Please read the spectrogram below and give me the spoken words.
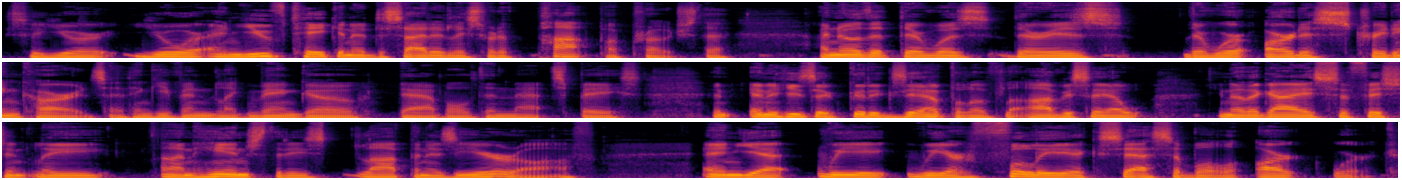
So you're you're and you've taken a decidedly sort of pop approach. The I know that there was there is there were artists trading cards. I think even like Van Gogh dabbled in that space, and and he's a good example of obviously a, you know the guy is sufficiently unhinged that he's lopping his ear off, and yet we we are fully accessible artwork,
